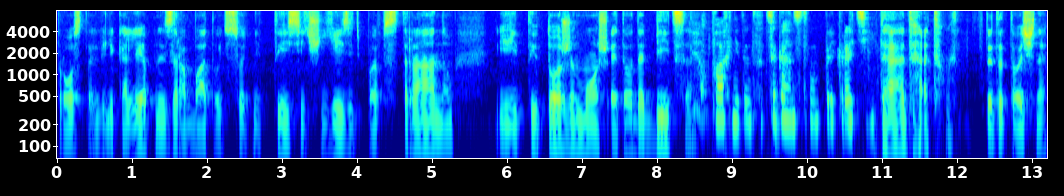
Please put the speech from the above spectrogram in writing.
просто великолепной, зарабатывать сотни тысяч, ездить по странам, и ты тоже можешь этого добиться. Пахнет инфо-цыганством, прекрати. Да, да, это точно.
